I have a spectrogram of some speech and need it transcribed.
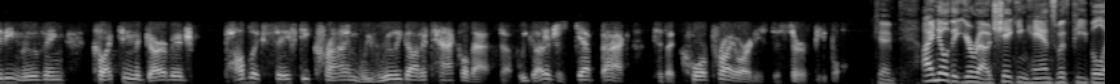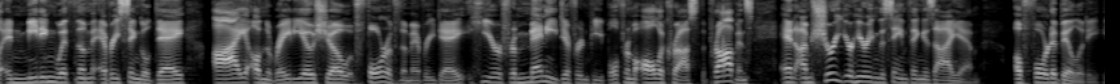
city moving, collecting the garbage, public safety crime. We really got to tackle that stuff. We got to just get back to the core priorities to serve people. Okay. I know that you're out shaking hands with people and meeting with them every single day. I, on the radio show, four of them every day, hear from many different people from all across the province. And I'm sure you're hearing the same thing as I am affordability.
